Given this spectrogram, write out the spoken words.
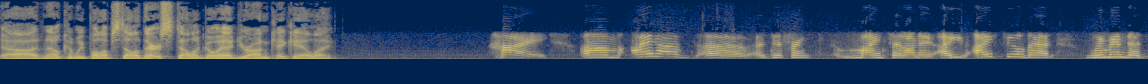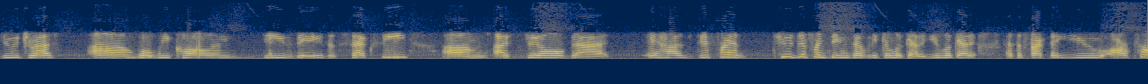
uh, now can we pull up Stella? There's Stella. Go ahead. You're on KKLA. Hi. Um, I have uh, a different mindset on it. I, I feel that women that do dress um, what we call in these days sexy, um, I feel that it has different two different things that we can look at it. You look at it at the fact that you are, pro,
